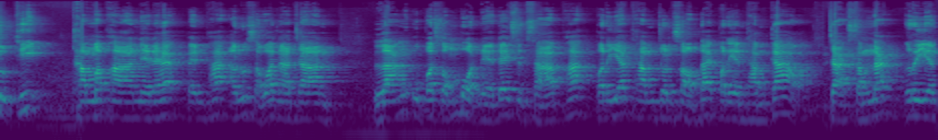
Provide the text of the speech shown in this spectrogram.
สุทธิธรรมพานเนี่ยนะฮะเป็นพระอนุสาวนาจารย์ หลังอุปสมบทเนี่ยได้ศึกษาพระปริยธรรมจนสอบได้ปรริยธรรม 9 จากสำนักเรียน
